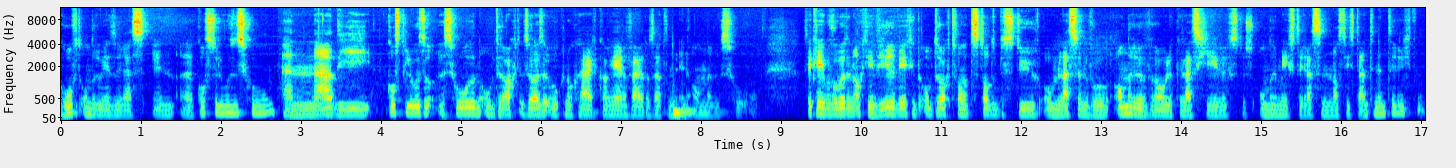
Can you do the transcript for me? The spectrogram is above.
hoofdonderwijzeres in kosteloze scholen. En na die kosteloze scholenopdracht zou ze ook nog haar carrière verder zetten in andere scholen. Ze kreeg bijvoorbeeld in 1844 de opdracht van het stadsbestuur om lessen voor andere vrouwelijke lesgevers, dus ondermeesteressen en assistenten in te richten.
